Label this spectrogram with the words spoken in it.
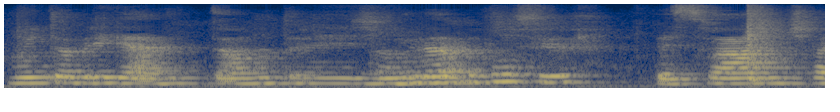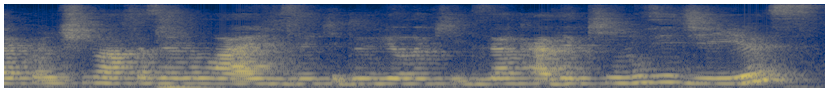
Muito obrigada, então, doutora Regina. Obrigada a vocês. Pessoal, a gente vai continuar fazendo lives aqui do Vila Kids a cada 15 dias.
